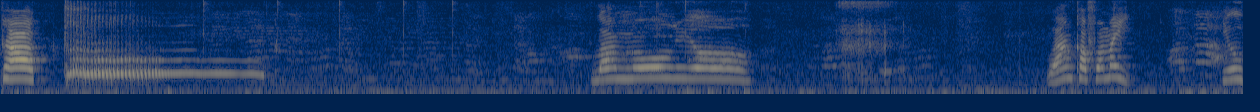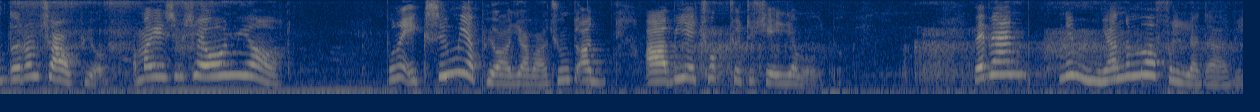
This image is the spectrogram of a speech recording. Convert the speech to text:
Pat. Lan ne oluyor? Lan kafama yıldırım çarpıyor. Ama hiçbir şey olmuyor. Bunu iksir mi yapıyor acaba? Çünkü abiye çok kötü şeyler oldu. Ve ben ne yanıma fırladı abi.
